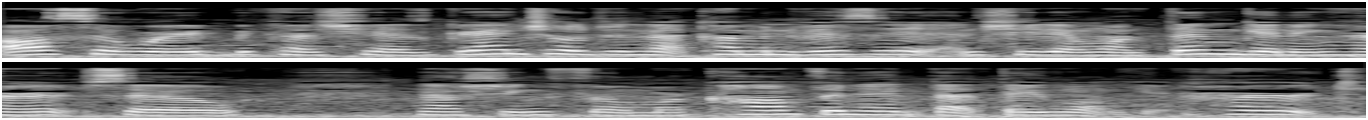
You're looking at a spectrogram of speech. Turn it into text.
also worried because she has grandchildren that come and visit and she didn't want them getting hurt. So now she can feel more confident that they won't get hurt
